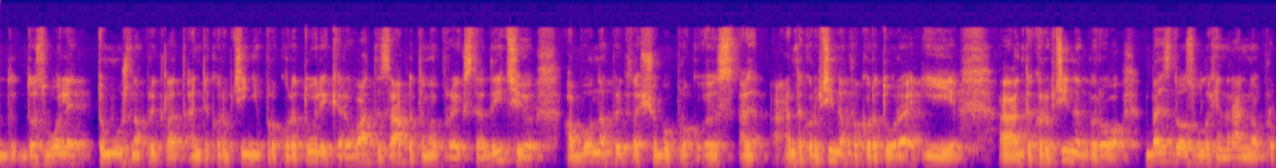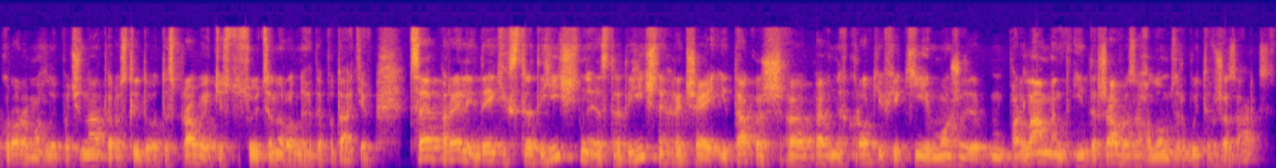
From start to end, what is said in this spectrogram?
дозволять тому ж, наприклад, антикорупційній прокуратурі керувати запитами про екстрадицію, або, наприклад, щоб е, антикорупційна прокуратура і антикорупційне бюро без дозволу генерального прокурора могли починати розслідувати справи, які стосуються народних депутатів. Це перелік деяких стратегічних стратегічних речей, і також е, певних кроків, які може парламент і держава загалом зробити вже зараз.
